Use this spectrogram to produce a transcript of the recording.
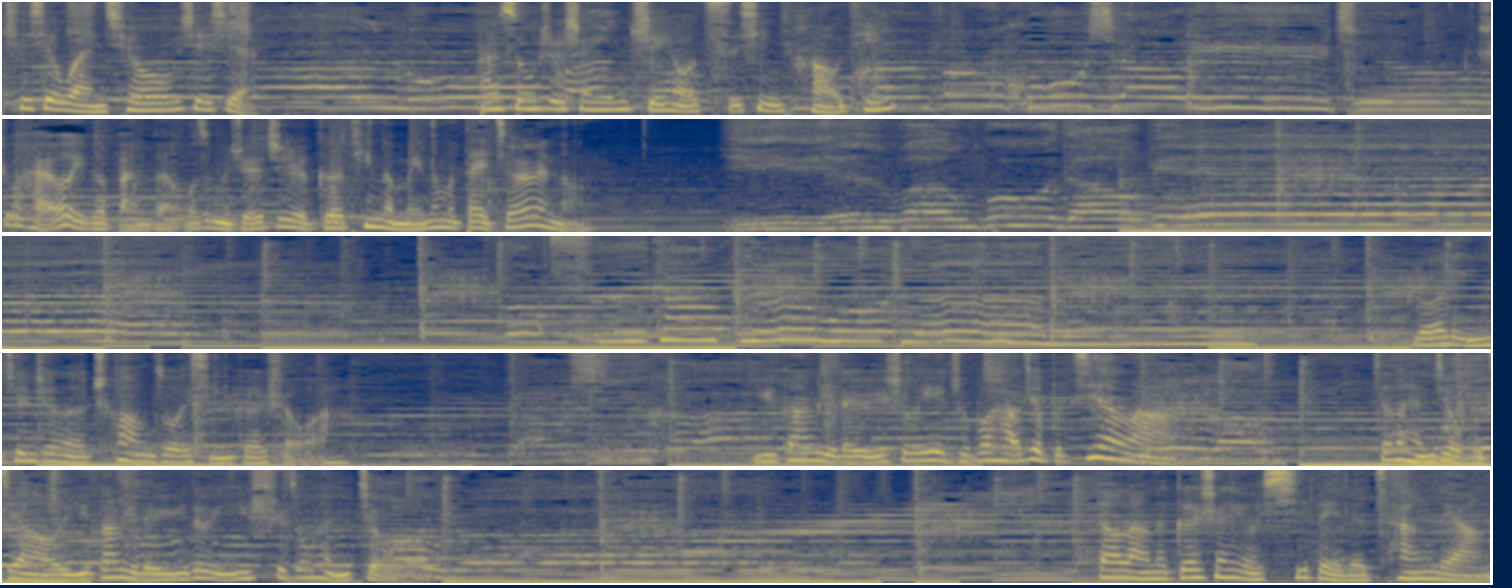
谢谢晚秋，谢谢。阿松说声音真有磁性，好听。是不是还有一个版本？我怎么觉得这首歌听的没那么带劲儿呢？一眼望不到边，刺刀割我的脸罗琳，真正的创作型歌手啊！鱼缸里的鱼说：“叶主播，好久不见了，真的很久不见了。鱼缸里的鱼都已经失踪很久了。”刀郎的歌声有西北的苍凉。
